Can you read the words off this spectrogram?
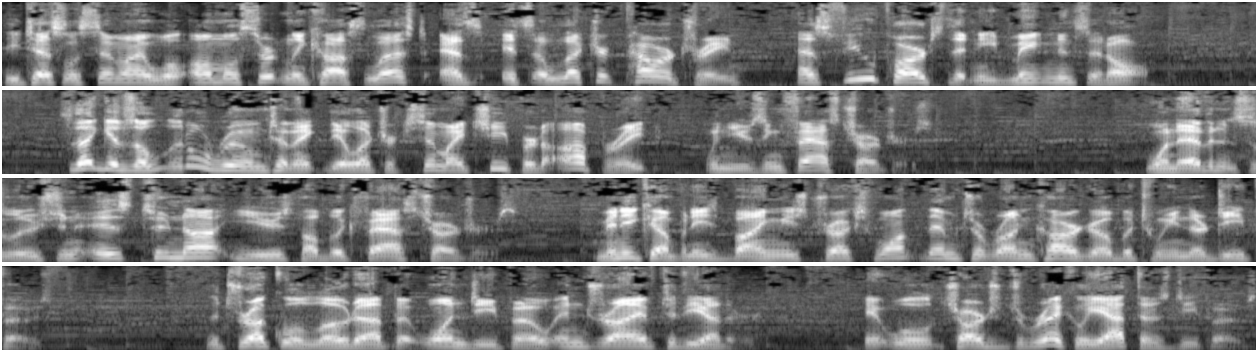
The Tesla Semi will almost certainly cost less as its electric powertrain has few parts that need maintenance at all. So that gives a little room to make the electric semi cheaper to operate when using fast chargers. One evident solution is to not use public fast chargers. Many companies buying these trucks want them to run cargo between their depots. The truck will load up at one depot and drive to the other. It will charge directly at those depots.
